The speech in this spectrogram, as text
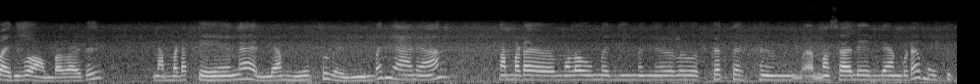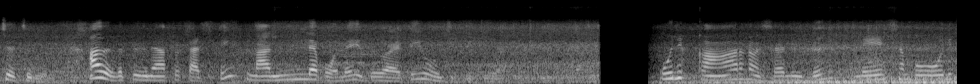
പരുവമാകുമ്പോൾ അതായത് നമ്മുടെ തേങ്ങ എല്ലാം മൂത്ത് കഴിയുമ്പോൾ ഞാൻ ആ നമ്മുടെ മുളകും മല്ലിയും മഞ്ഞളും ഒക്കെ മസാലയെല്ലാം കൂടെ മൂപ്പിച്ച് വെച്ചില്ലേ അതെടുത്ത് ഇതിനകത്ത് തട്ടി നല്ല പോലെ ഇതുമായിട്ട് യോജിപ്പിക്കുക. ഒരു കാരണവശാലും ഇത് ലേശം പോലും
